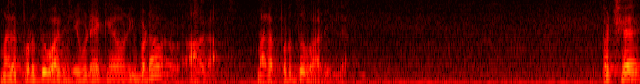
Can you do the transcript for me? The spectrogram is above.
മലപ്പുറത്ത് പാടില്ല. ഇവിടെയൊക്കെ ഇവിടെ ആകാം. മലപ്പുറത്ത് പാടില്ല. പക്ഷേ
